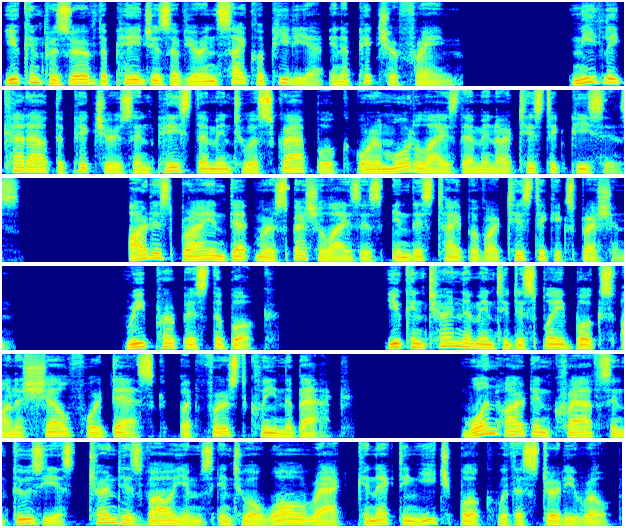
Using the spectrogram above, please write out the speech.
You can preserve the pages of your encyclopedia in a picture frame. Neatly cut out the pictures and paste them into a scrapbook or immortalize them in artistic pieces. Artist Brian Dettmer specializes in this type of artistic expression. Repurpose the book. You can turn them into display books on a shelf or desk but first clean the back. One art and crafts enthusiast turned his volumes into a wall rack connecting each book with a sturdy rope.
